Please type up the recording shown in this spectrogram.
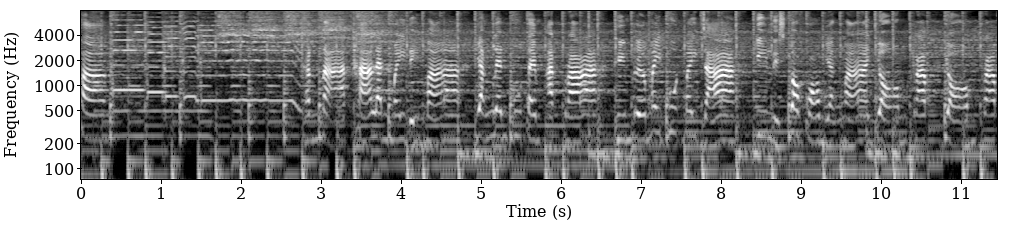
พัง ขนาดหาแลนไม่ได้มา ยังเล่นผู้เต็มอัตรา ทีมเรือไม่พูดไม่จากีลิชก็ฟอร์มอย่างมา ยอมครับ ยอมครับ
